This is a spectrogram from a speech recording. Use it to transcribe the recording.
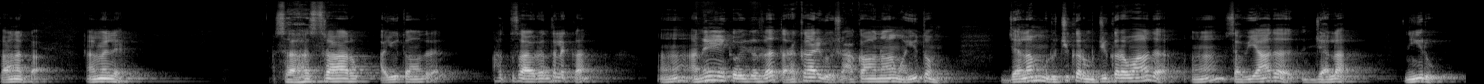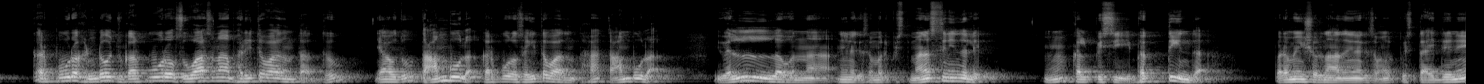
ಪಾನಕ. ಆಮೇಲೆ ಸಹಸ್ರಾರು ಅಯುತ ಅಂದರೆ ಹತ್ತು ಸಾವಿರ ಅಂತ ಲೆಕ್ಕ. ಅನೇಕ ವಿಧದ ತರಕಾರಿಗಳು, ಶಾಖಾನಾಂ ಅಯುತಂ. ಜಲಂ ರುಚಿಕರ ರುಚಿಕರವಾದ ಸವ್ಯಾದ ಜಲ, ನೀರು. ಕರ್ಪೂರ ಖಂಡೋಜ್, ಕರ್ಪೂರ ಸುವಾಸನಾ ಭರಿತವಾದಂಥದ್ದು ಯಾವುದು? ತಾಂಬೂಲ, ಕರ್ಪೂರ ಸಹಿತವಾದಂತಹ ತಾಂಬೂಲ. ಇವೆಲ್ಲವನ್ನು ನಿನಗೆ ಸಮರ್ಪಿಸಿ, ಮನಸ್ಸಿನಿಂದಲೇ ಕಲ್ಪಿಸಿ, ಭಕ್ತಿಯಿಂದ ಪರಮೇಶ್ವರನಾದ ನಿನಗೆ ಸಮರ್ಪಿಸ್ತಾ ಇದ್ದೇನೆ.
